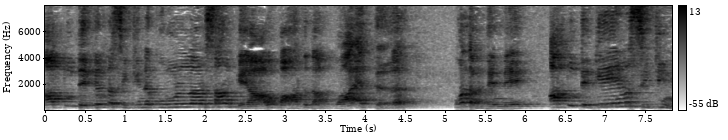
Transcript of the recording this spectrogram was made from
අතු දෙකක සිටින කුරුල්ලන් සංඛ්‍යාව පහත දක්වා ඇත. මොකද දෙන්නේ අතු දෙකේම සිටින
